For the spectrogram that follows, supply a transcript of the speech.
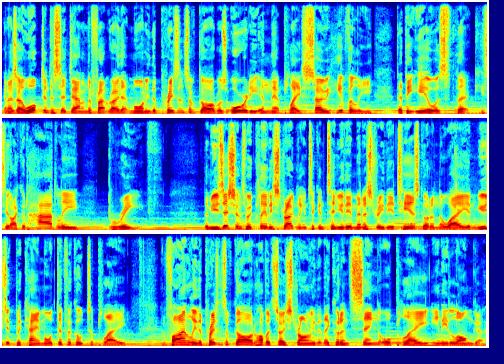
And as I walked in to sit down in the front row that morning, the presence of God was already in that place so heavily that the air was thick. He said, I could hardly breathe. The musicians were clearly struggling to continue their ministry. Their tears got in the way, and music became more difficult to play. And finally, the presence of God hovered so strongly that they couldn't sing or play any longer.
